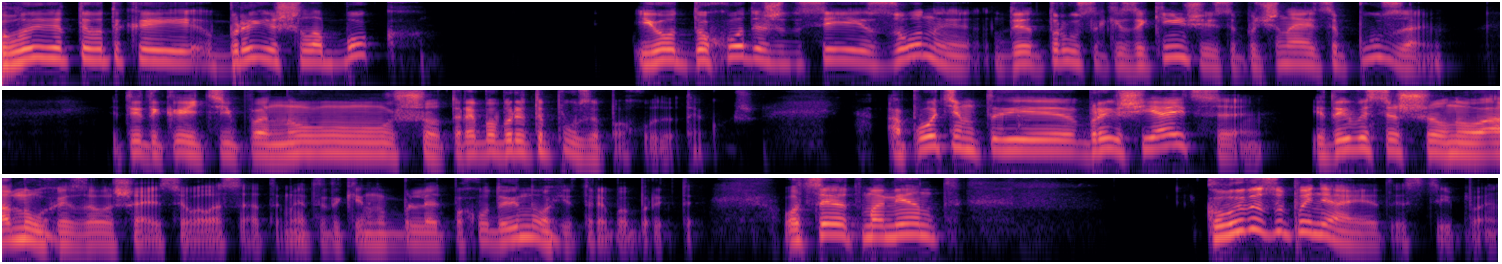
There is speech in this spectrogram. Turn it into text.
Коли ти отакий бриєш лабок, і от доходиш до цієї зони, де трусики закінчуються, починається пузо, і ти такий, типа, ну що, треба брити пузо, походу, також. А потім ти бриєш яйця і дивишся, що ну, а ноги залишаються волосатими. І ти такий, ну, блядь, походу, і ноги треба брити. Оцей от момент, коли ви зупиняєтесь, типа.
